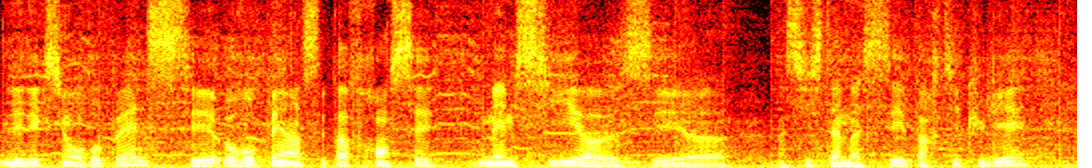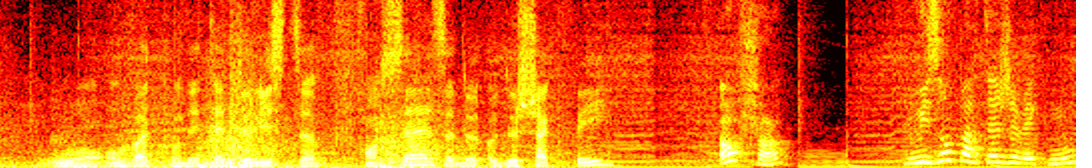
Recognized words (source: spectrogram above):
l'élection européenne, c'est européen, c'est pas français. Même si euh, c'est euh, un système assez particulier où on, vote pour des têtes de liste françaises de, chaque pays. Enfin, Louison partage avec nous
